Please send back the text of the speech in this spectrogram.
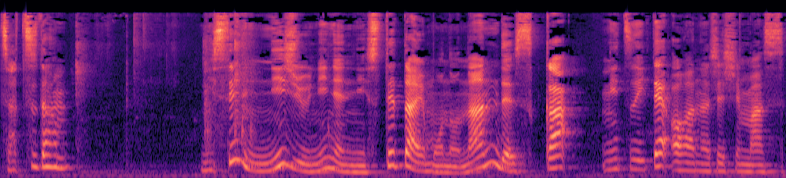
雑談。2022年に捨てたいもの何ですか？についてお話しします。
